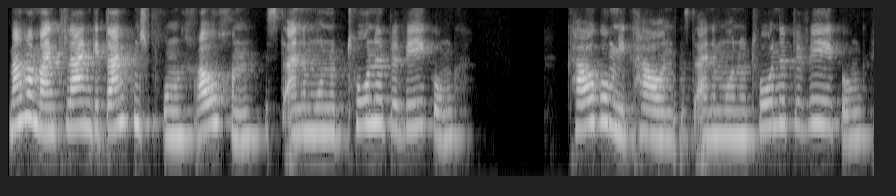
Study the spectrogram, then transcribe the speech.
Machen wir mal einen kleinen Gedankensprung. Rauchen ist eine monotone Bewegung. Kaugummi kauen ist eine monotone Bewegung.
